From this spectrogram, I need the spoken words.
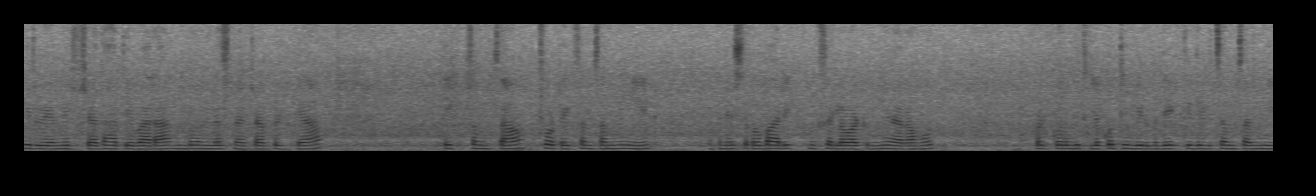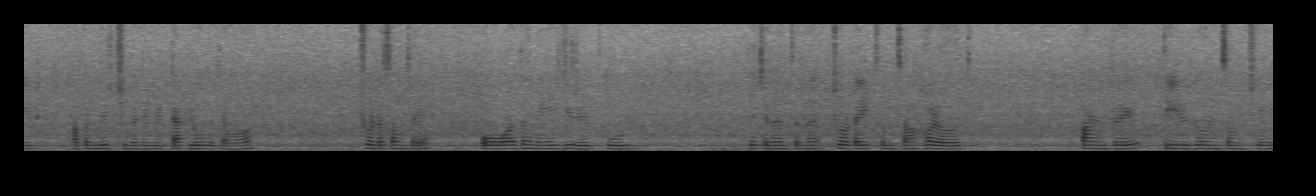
हिरव्या मिरच्या दहा ते बारा दोन लसणाच्या गड्ड्या एक चमचा छोटा एक चमचा मीठ आपण हे सर्व बारीक मिक्सरला वाटून घेणार आहोत. कट करून घेतलेलं कोथिंबीरमध्ये म्हणजे एक ते दीड चमचा मीठ. आपण मिरचीमध्ये मीठ टाकलं होतं त्यामुळं. छोटा चमचा आहे. ओवा धने जिरे पूड. त्याच्यानंतर छोटा एक चमचा हळद. पांढरे तीळ दोन चमचे.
